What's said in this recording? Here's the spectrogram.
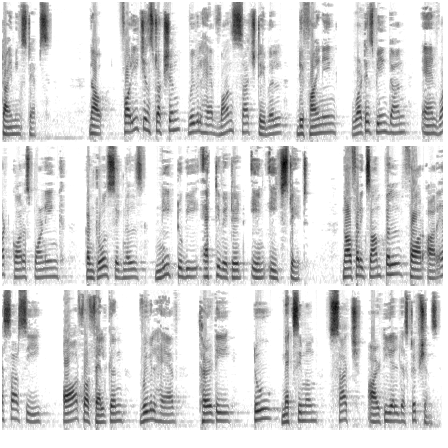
timing steps. Now, for each instruction, we will have one such table defining what is being done and what corresponding control signals need to be activated in each state. Now, for example, for our SRC or for Falcon, we will have 32 maximum such RTL descriptions,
